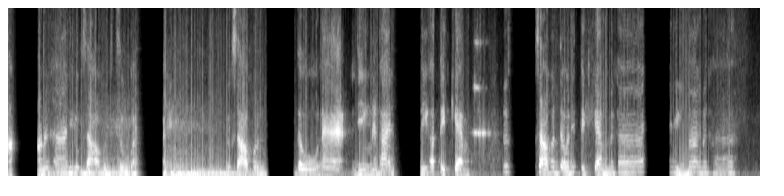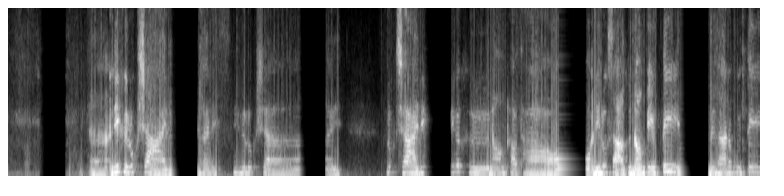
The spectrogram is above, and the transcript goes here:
วนะคะนี่ลูกสาวคนสวยลูกสาวคนโตนะยิงนะคะนี่เขาติดแกมลูกสาวคนโตนี่ติดแกมนะคะหญิงมากนะคะอ่าอันนี้คือลูกชายนะคะนี่นี่คือลูกชาย ลูกชายนี่ นี่ก็คือน้องเทาเทาๆอันนี้ลูกสาวคือน้องบิวตี้นะคะน้องบิวตี้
